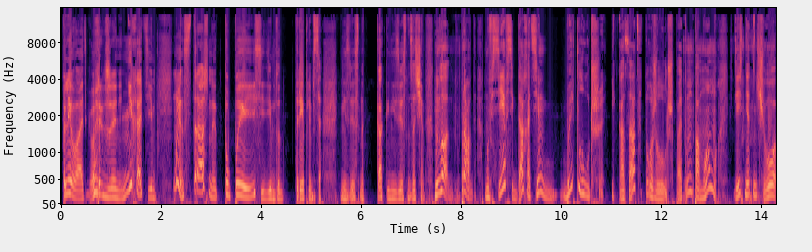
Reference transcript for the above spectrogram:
плевать, говорит Женя, не хотим. Мы страшные, тупые и сидим тут, треплемся неизвестно как и неизвестно зачем. Ну ладно, правда, мы все всегда хотим быть лучше и казаться тоже лучше. Поэтому, по-моему, здесь нет ничего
